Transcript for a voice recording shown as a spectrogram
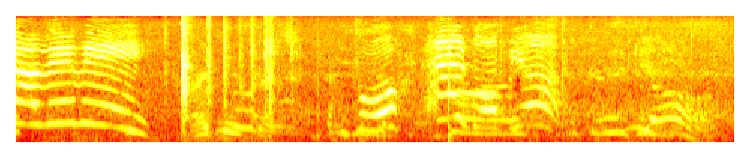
no Lili. Ayo. Go. Eh, go biar. Biar.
